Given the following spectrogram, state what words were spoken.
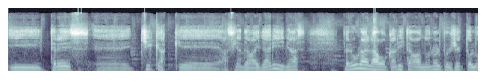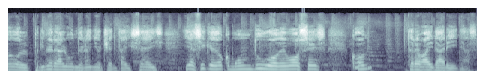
y tres eh, chicas que hacían de bailarinas, pero una de las vocalistas abandonó el proyecto luego del primer álbum del año 86 y así quedó como un dúo de voces con tres bailarinas.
